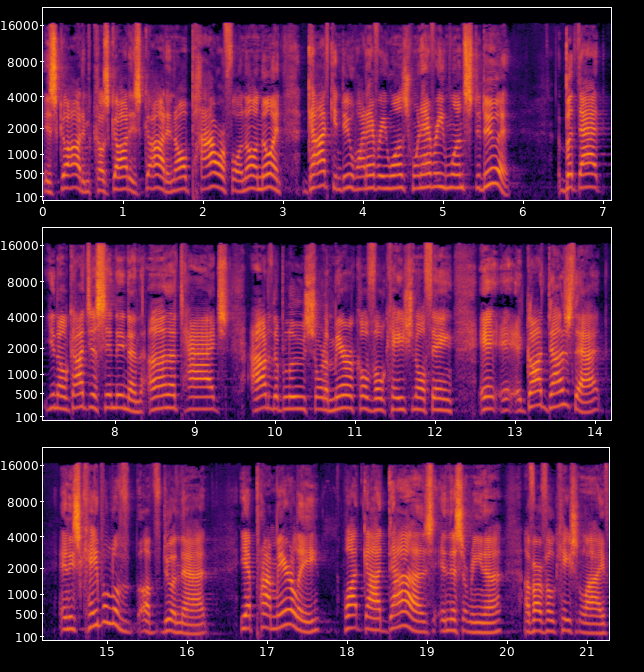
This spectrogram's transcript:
is God, and because God is God and all powerful and all knowing, God can do whatever He wants whenever He wants to do it. But that, you know, God just sending an unattached, out of the blue sort of miracle vocational thing, it, it, God does that, and He's capable of, of doing that Yet, primarily, what God does in this arena of our vocational life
